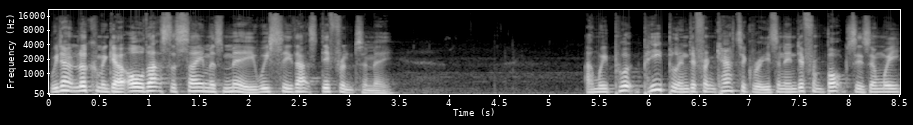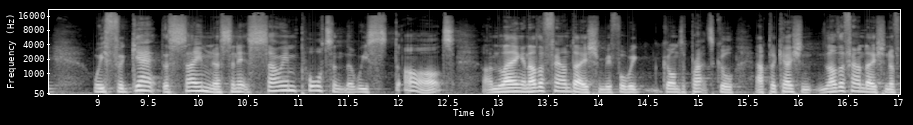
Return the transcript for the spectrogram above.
We don't look and we go, oh, that's the same as me. We see that's different to me. And we put people in different categories and in different boxes, and we, we forget the sameness, and it's so important that we start. I'm laying another foundation before we go on to practical application, another foundation of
